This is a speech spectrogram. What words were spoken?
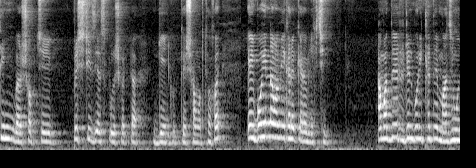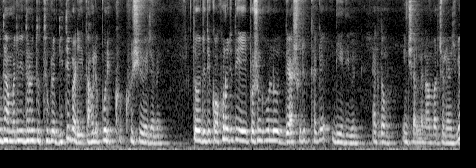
তিনবার সবচেয়ে প্রেস্টিজিয়াস পুরস্কারটা গেইন করতে সামর্থ্য হয়। এই বইয়ের নাম আমি এখানে কেন লিখছি? আমাদের রিটেন পরীক্ষাতে মাঝে মধ্যে আমরা যদি ধরনের তথ্যগুলো দিতে পারি, তাহলে পরীক্ষক খুশি হয়ে যাবেন। তো যদি কখনও যদি এই প্রসঙ্গগুলো দেওয়ার সুযোগ থাকে, দিয়ে দিবেন। একদম ইনশাল্লাহ নাম্বার চলে আসবে।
